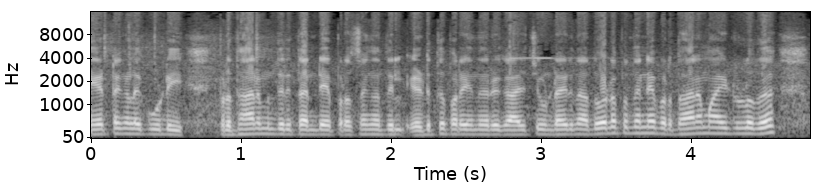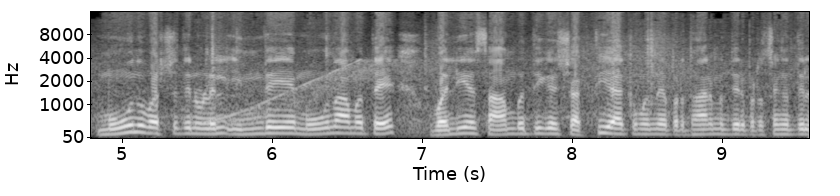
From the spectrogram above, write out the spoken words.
നേട്ടങ്ങളെ കൂടി പ്രധാനമന്ത്രി തന്റെ പ്രസംഗത്തിൽ എടുത്തു പറയുന്ന ഒരു കാഴ്ച ഉണ്ടായിരുന്നു. അതോടൊപ്പം തന്നെ പ്രധാനമായിട്ടുള്ളത് മൂന്ന് വർഷത്തിനുള്ളിൽ ഇന്ത്യയെ മൂന്നാമത്തെ വലിയ സാമ്പത്തിക ശക്തിയാക്കുമെന്ന് പ്രധാനമന്ത്രി പ്രസംഗത്തിൽ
